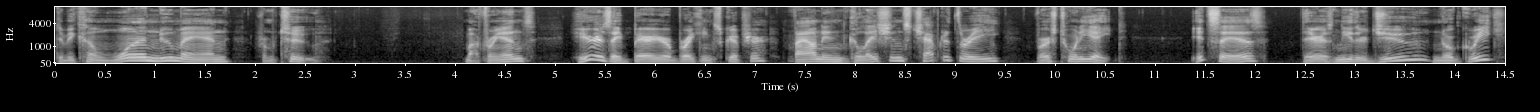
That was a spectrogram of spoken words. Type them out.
to become one new man from two. My friends, here is a barrier breaking scripture found in Galatians chapter 3, verse 28. It says, There is neither Jew nor Greek,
